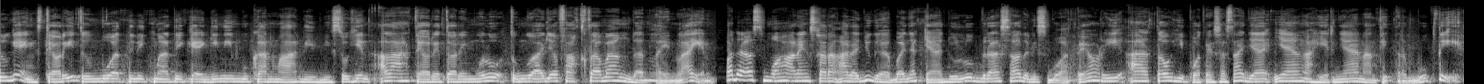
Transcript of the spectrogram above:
Tuh gengs, teori itu buat dinikmati kayak gini bukan malah dimisuhin alah teori-teori mulu, tunggu aja fakta bang, dan lain-lain. Padahal semua hal yang sekarang ada juga banyaknya dulu berasal dari sebuah teori atau hipotesa saja yang akhirnya nanti terbukti.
